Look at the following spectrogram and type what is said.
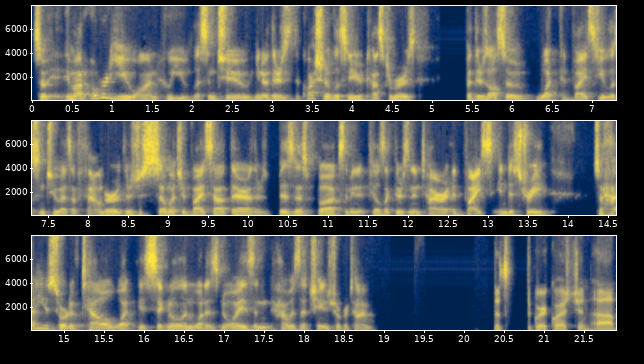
So, Immad, over to you on who you listen to. You know, there's the question of listening to your customers, but there's also what advice do you listen to as a founder? There's just so much advice out there. There's business books. I mean, it feels like there's an entire advice industry. So, how do you sort of tell what is signal and what is noise, and how has that changed over time? That's a great question. Uh,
